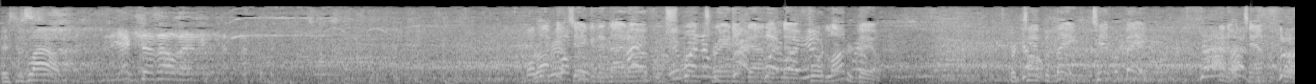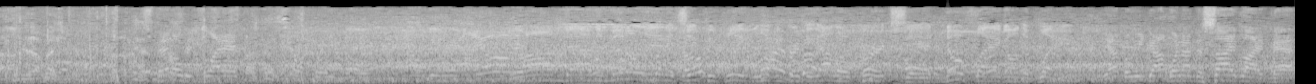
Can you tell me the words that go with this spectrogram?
This is loud. The XFL, man. Rocket taking a night off from spring training down in uh, Fort Lauderdale. For Tampa Bay. Tampa Bay. You know, Tampa. Fort Penalty flag. Rom down the middle, and it's incomplete. Looking for Diallo Burks, and no flag on the play. Yeah, but we got one on the sideline, Matt.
